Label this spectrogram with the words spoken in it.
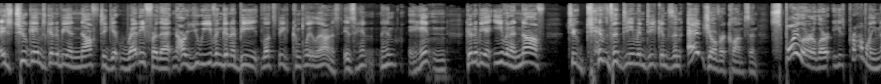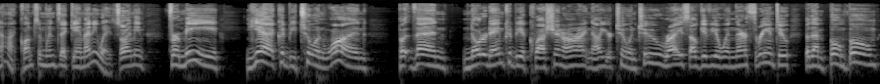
is two games going to be enough to get ready for that? And are you even going to be, let's be completely honest, is Hinton, Hinton going to be even enough to give the Demon Deacons an edge over Clemson? Spoiler alert, he's probably not. Clemson wins that game anyway. So, I mean, for me, yeah, it could be two and one, but then Notre Dame could be a question. All right, now you're two and two. Rice, I'll give you a win there, three and two. But then boom, boom,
